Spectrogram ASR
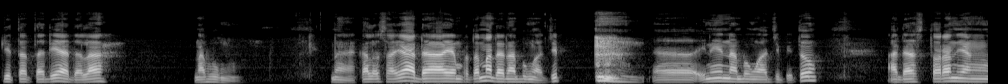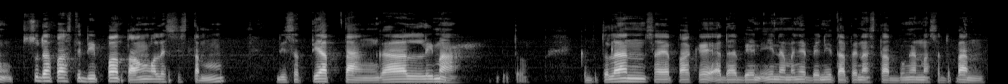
kita tadi adalah nabung. Nah, kalau saya ada yang pertama ada nabung wajib. eh, ini nabung wajib itu ada setoran yang sudah pasti dipotong oleh sistem di setiap tanggal 5 gitu. Kebetulan saya pakai ada BNI namanya BNI Tapenas Tabungan Masa Depan.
